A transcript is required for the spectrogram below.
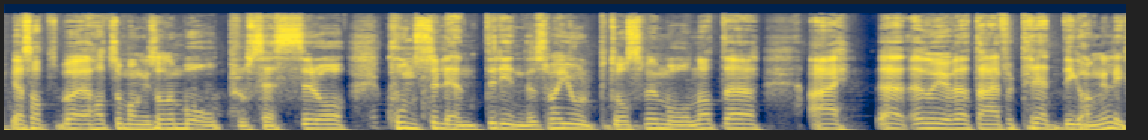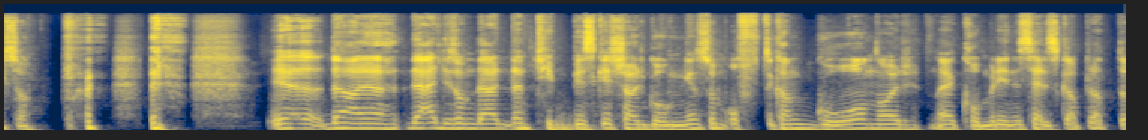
vi har satt, hatt så mange sånne målprosesser og konsulenter inne som har hjulpet oss med målene at nei, nå gjør vi dette her for tredje gangen, liksom. Det er, det er, liksom, det er den typiske sjargongen som ofte kan gå når, når, jeg kommer inn i selskaper. At,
